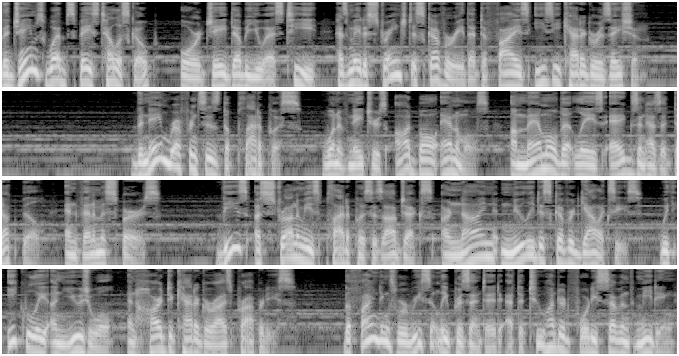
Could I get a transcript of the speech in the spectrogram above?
The James Webb Space Telescope, or JWST, has made a strange discovery that defies easy categorization. The name references the platypus, one of nature's oddball animals, a mammal that lays eggs and has a duckbill and venomous spurs. These astronomy's platypuses objects are nine newly discovered galaxies with equally unusual and hard to categorize properties. The findings were recently presented at the 247th meeting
